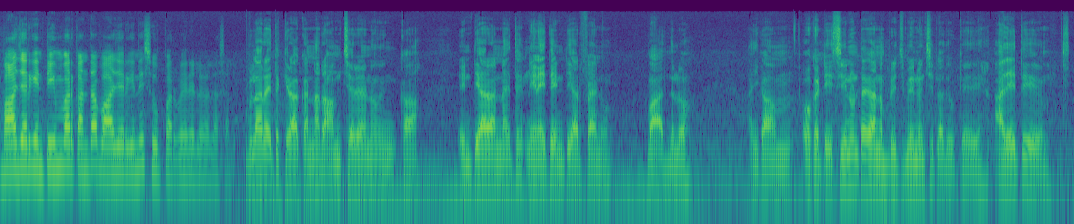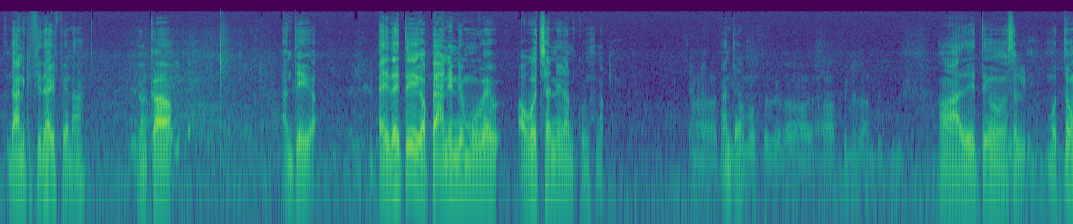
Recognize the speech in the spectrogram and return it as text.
బాగా జరిగింది టీం వర్క్ అంతా బాగా జరిగింది సూపర్ వేరే లెవెల్ అసలు. రెగ్యులర్ అయితే కిరాక్ అన్న రామ్ చరణ్ ఇంకా ఎన్టీఆర్ అన్న అయితే నేనైతే ఎన్టీఆర్ ఫ్యాను అందులో ఇక ఒకటి సీన్ ఉంటుంది అన్న బ్రిడ్జ్ మీద నుంచి ఇట్లా దూకేది. అదైతే దానికి ఫిదా అయిపోయినా. ఇంకా అంతే ఇక. ఏదైతే ఇక పాన్ ఇండియా మూవీ అవ్వచ్చు అని నేను అనుకుంటున్నా. అంతే. అదైతే అసలు మొత్తం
